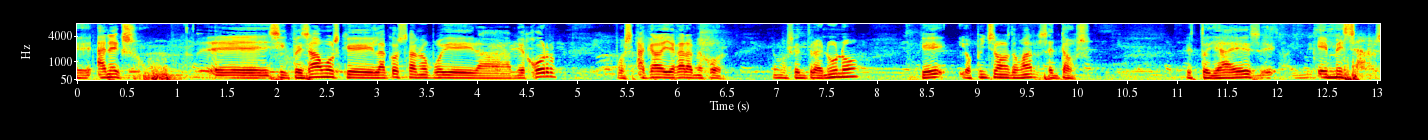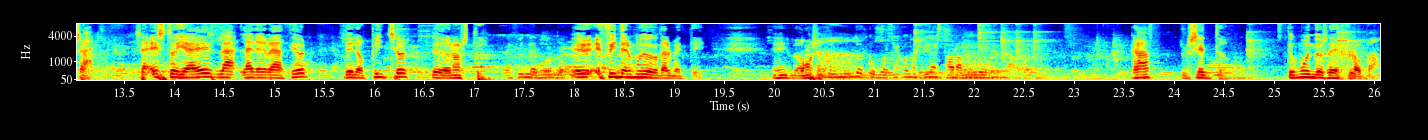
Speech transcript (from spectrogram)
Eh, anexo. Eh, si pensábamos que la cosa no podía ir a mejor, pues acaba de llegar a mejor. Hemos entrado en uno que los pinchos van a tomar sentados. Esto ya es eh, en mesa, o sea, o sea, esto ya es la, la, degradación de los pinchos de Donosti. El fin del mundo. El, el fin del mundo totalmente. Eh, vamos el fin del mundo como se ha conocido hasta ahora mismo. Gaf, lo siento, tu mundo se desploma.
